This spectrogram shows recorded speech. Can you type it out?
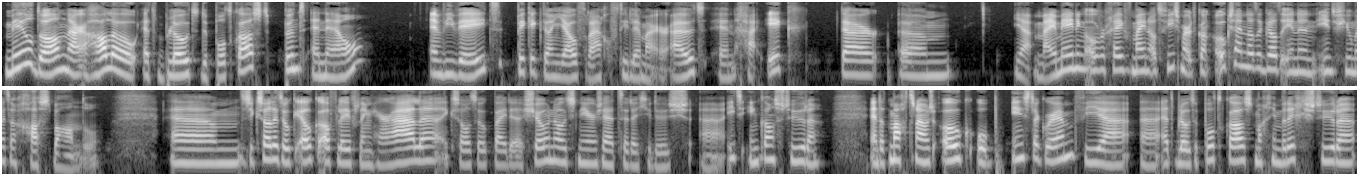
Mail dan naar hallo@blootdepodcast.nl en wie weet pik ik dan jouw vraag of dilemma eruit en ga ik daar ehm, ja, mijn mening over geven, mijn advies. Maar het kan ook zijn dat ik dat in een interview met een gast behandel. Ehm, dus ik zal dit ook elke aflevering herhalen. Ik zal het ook bij de show notes neerzetten, dat je dus uh, iets in kan sturen. En dat mag trouwens ook op Instagram via uh, het blote podcast. Mag je een berichtje sturen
